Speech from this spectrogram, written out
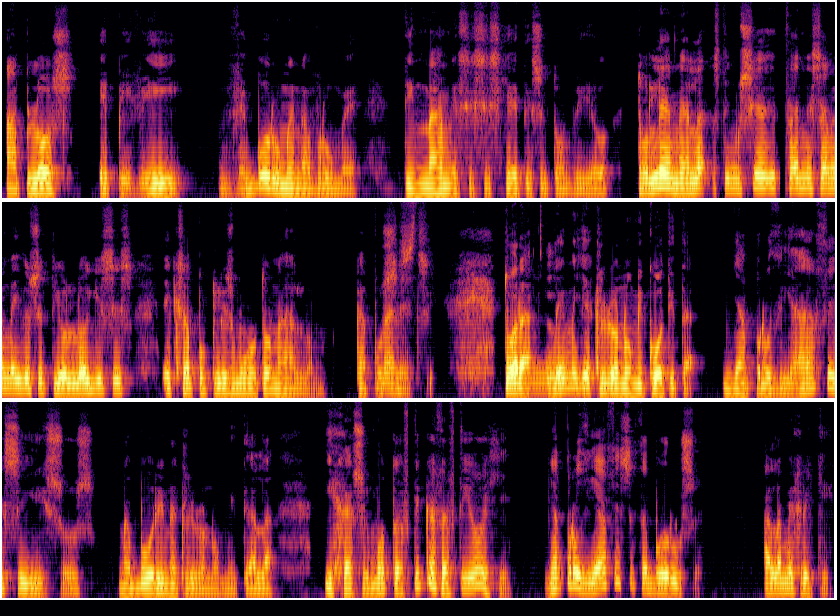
Απλώς επειδή δεν μπορούμε να βρούμε την άμεση συσχέτιση των δύο, το λέμε, αλλά στην ουσία θα είναι σαν ένα είδος αιτιολόγησης εξαποκλεισμού των άλλων. Κάπως Μάλιστα. έτσι. Τώρα, Ναι. λέμε για κληρονομικότητα. Μια προδιάθεση ίσως να μπορεί να κληρονομείται, αλλά η χασιμότητα αυτή καθ' αυτή όχι. Μια προδιάθεση θα μπορούσε, αλλά μέχρι εκεί.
